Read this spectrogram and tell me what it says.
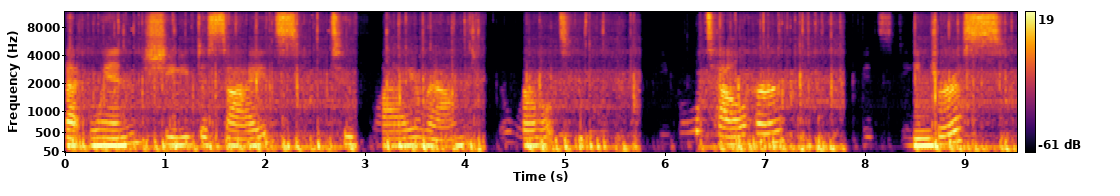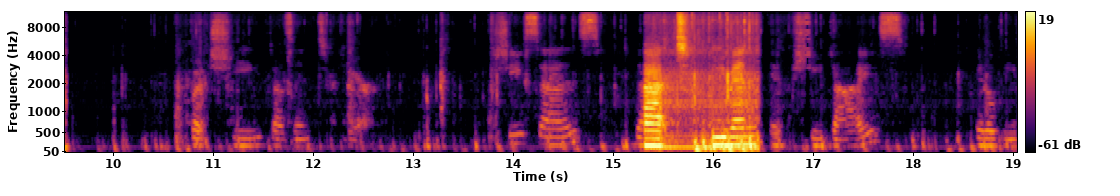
that when she decides to fly around the world, people tell her it's dangerous, but she doesn't care. She says that even if she dies, it'll be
